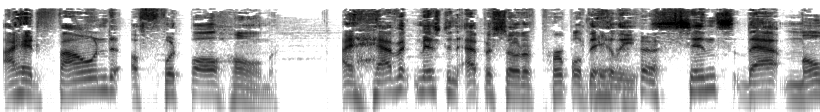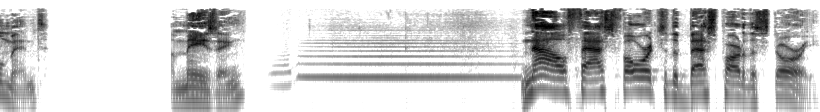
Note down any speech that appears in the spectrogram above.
I had found a football home. I haven't missed an episode of Purple Daily since that moment. Amazing. Now, fast forward to the best part of the story.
